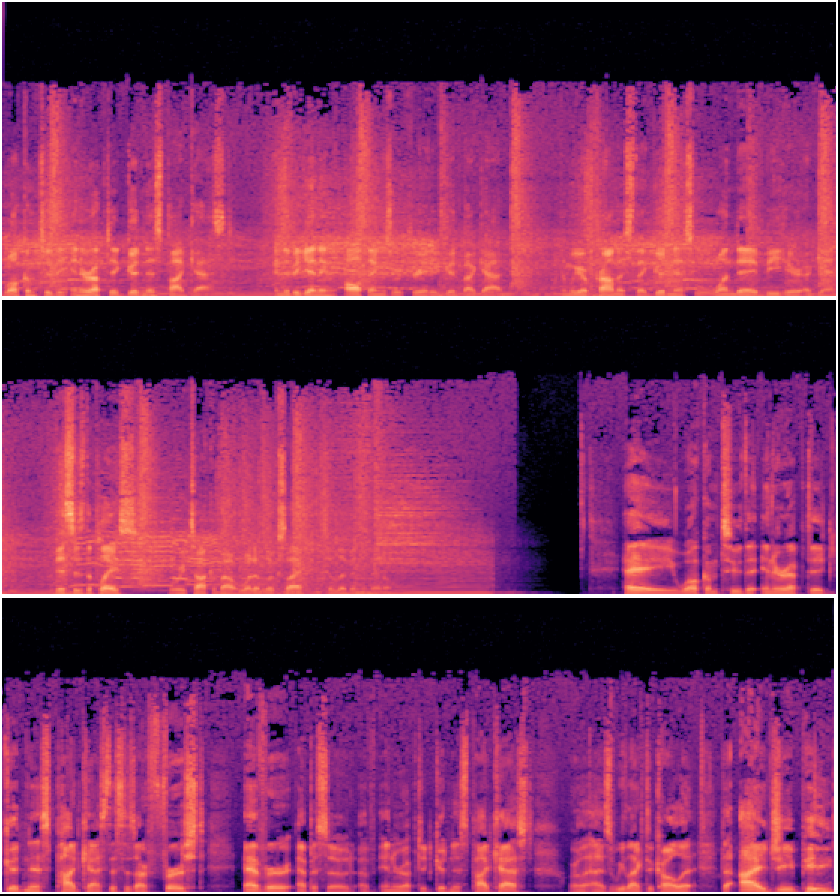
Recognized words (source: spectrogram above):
Welcome to the Interrupted Goodness Podcast. In the beginning, all things were created good by God, and we are promised that goodness will one day be here again. This is the place where we talk about what it looks like to live in the middle. Hey, welcome to the Interrupted Goodness Podcast. This is our first ever episode of Interrupted Goodness Podcast, or as we like to call it, the IGP.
